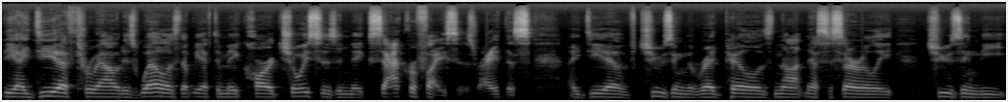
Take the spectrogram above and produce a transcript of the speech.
the idea throughout as well is that we have to make hard choices and make sacrifices right? This idea of choosing the red pill is not necessarily choosing the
